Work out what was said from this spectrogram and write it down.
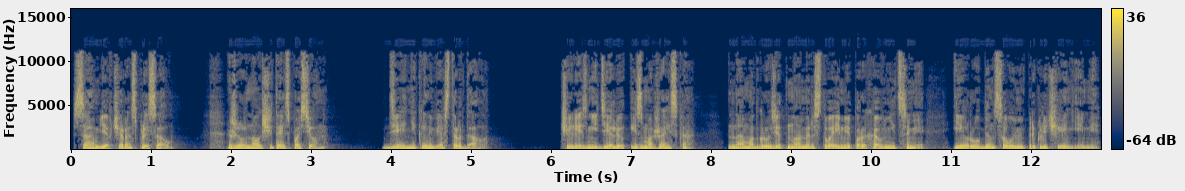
Сам я вчера сплясал. Журнал, считай, спасен. Денег инвестор дал. Через неделю из Можайска нам отгрузят номер с твоими пороховницами и рубинсовыми приключениями.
